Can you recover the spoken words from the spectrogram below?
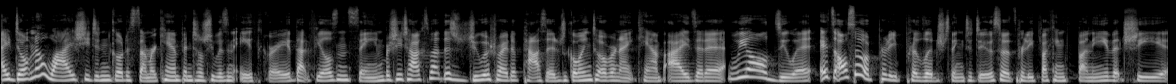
I don't know why she didn't go to summer camp until she was in eighth grade. That feels insane. But she talks about this Jewish rite of passage, going to overnight camp. I did it. We all do it. It's also a pretty privileged thing to do. So it's pretty fucking funny that she,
